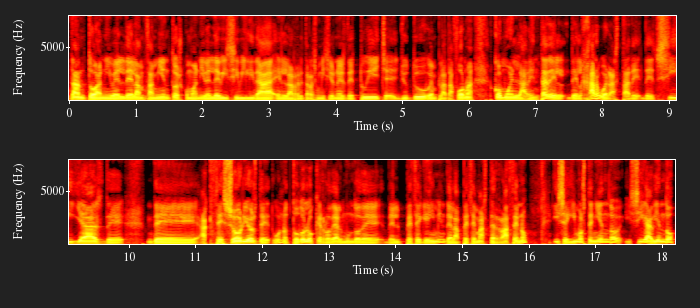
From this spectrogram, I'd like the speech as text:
tanto a nivel de lanzamientos como a nivel de visibilidad en las retransmisiones de Twitch, eh, YouTube, en plataforma, como en la venta del, hardware, hasta de, sillas, de, de, accesorios, de, bueno, todo lo que rodea el mundo del PC gaming, de la PC Master Race, ¿no? Seguimos teniendo y sigue habiendo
